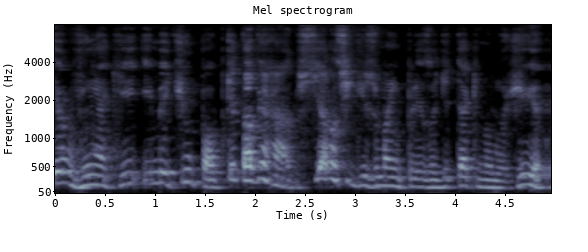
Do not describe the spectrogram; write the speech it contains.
eu vim aqui e meti o pau, porque estava errado. Se ela se diz uma empresa de tecnologia,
